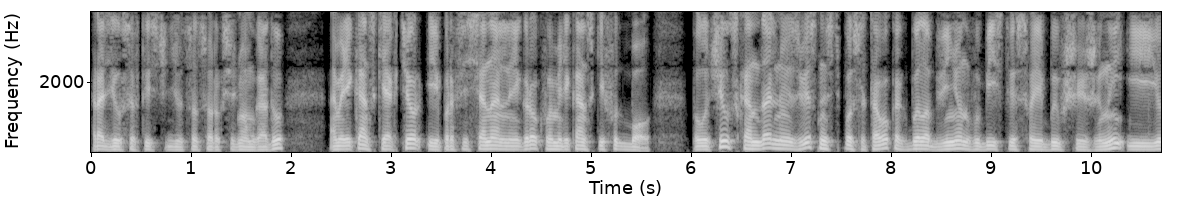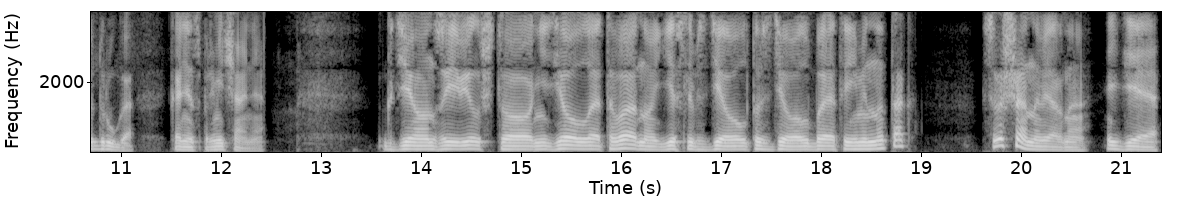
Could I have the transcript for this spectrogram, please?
родился в 1947 году, американский актер и профессиональный игрок в американский футбол. Получил скандальную известность после того, как был обвинен в убийстве своей бывшей жены и ее друга. Конец примечания где он заявил, что не делал этого, но если б сделал, то сделал бы это именно так? Совершенно верно. Идея.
